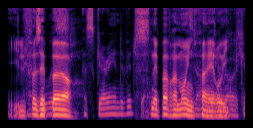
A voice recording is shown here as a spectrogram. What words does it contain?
Il faisait peur. Ce n'est pas vraiment une fin héroïque.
